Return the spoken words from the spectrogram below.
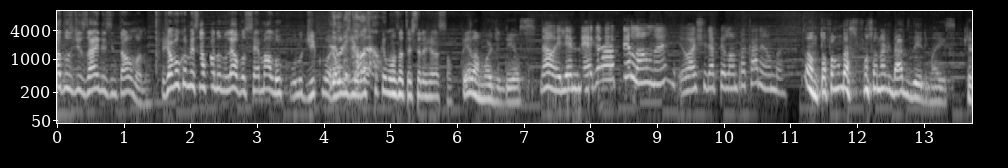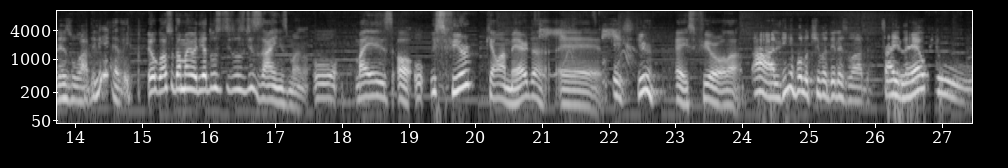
Falar dos designs então, mano. Eu já vou começar falando, Léo, você é maluco. O Ludículo é um dos melhores pokémons da terceira geração. Pelo amor de Deus. Não, ele é mega apelão, né? Eu acho ele apelão pra caramba. Não, não tô falando das funcionalidades dele, mas que ele é zoado, ele é, velho. Eu gosto da maioria dos, dos designs, mano. O, mas, ó, o Sphere, que é uma merda, é. O que? Sphere? É, Sphere, ó lá. Ah, a linha evolutiva dele é zoada. Sai Léo e o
